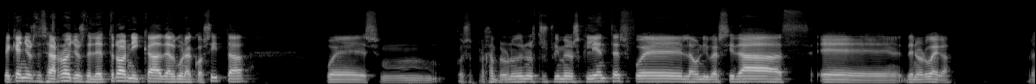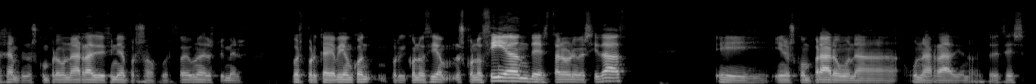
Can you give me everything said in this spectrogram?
pequeños desarrollos de electrónica, de alguna cosita. Pues, mm, pues por ejemplo, uno de nuestros primeros clientes fue la Universidad eh, de Noruega. Por ejemplo, nos compró una radio definida por software. Fue uno de los primeros. Pues porque, había porque conocían, nos conocían de estar en la universidad y, nos compraron una, una radio. ¿no? Entonces,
